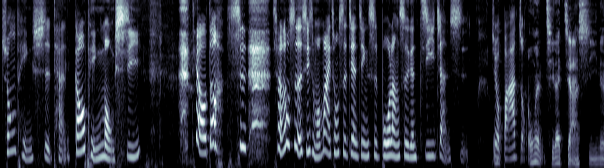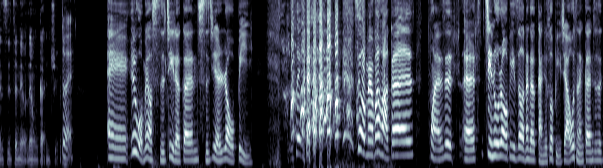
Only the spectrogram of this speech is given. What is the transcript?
中频试探、高频猛吸、挑动式、挑动式的吸，什么脉冲式、渐进式、波浪式跟激战式，就有八种。我很期待夹吸，那是真的有那种感觉。对，诶，因为我没有实际的跟实际的肉臂，所以。所以我没有办法跟不管是呃进入肉壁之后那个感觉做比较，我只能跟就是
